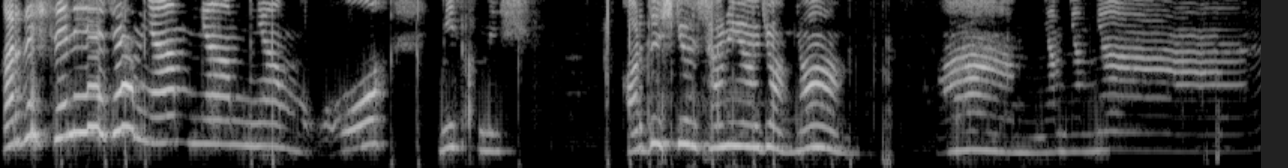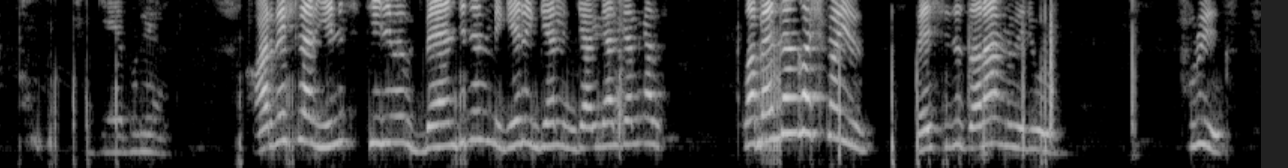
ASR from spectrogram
Kardeş seni yiyeceğim. Yam yam yam. Oh mismiş. Kardeş gel seni yiyeceğim. Yam. Yam yam yam. Gel buraya. Kardeşler yeni stilimi beğendiniz mi? Gelin gelin gel gel gel gel. La benden kaçmayın. Ben size zarar mı veriyorum? Frist.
